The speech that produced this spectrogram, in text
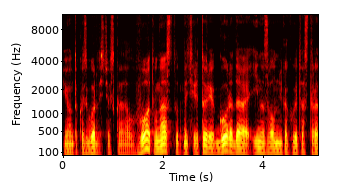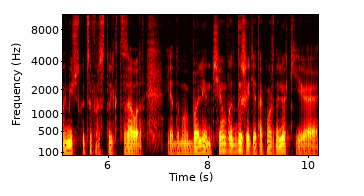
и он такой с гордостью сказал, вот у нас тут на территории города, и назвал мне какую-то астрономическую цифру, столько-то заводов. Я думаю, блин, чем вы дышите, так можно легкие э,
